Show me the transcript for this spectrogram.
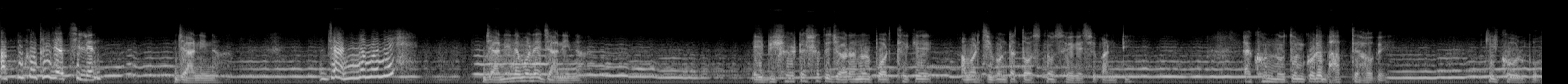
আপনি কোথায় যাচ্ছিলেন? জানি না। জানি না মানে? জানি না মানে জানি না। এই বিষয়টার সাথে জড়ানোর পর থেকে আমার জীবনটা তছনছ হয়ে গেছে বান্টি। এখন নতুন করে ভাবতে হবে কি করব?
